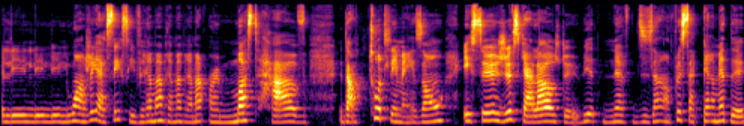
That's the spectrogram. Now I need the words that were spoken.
les, les, les louanger assez, c'est vraiment, vraiment, vraiment un must-have dans toutes les maisons et ce, jusqu'à l'âge de 8, 9, 10 ans. En plus, ça permet de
